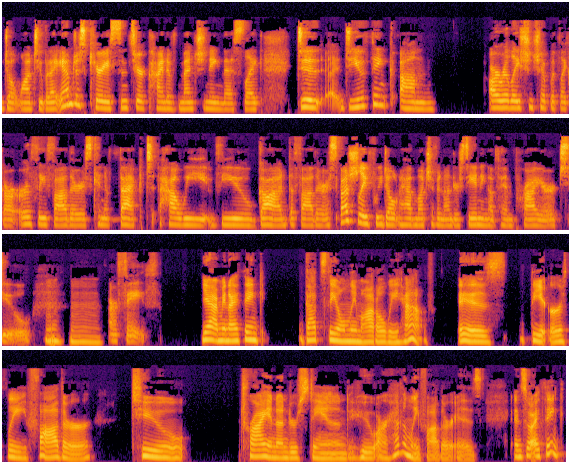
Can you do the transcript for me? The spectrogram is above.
don't want to, but I am just curious since you're kind of mentioning this, like, do do you think um our relationship with like our earthly fathers can affect how we view God the Father, especially if we don't have much of an understanding of him prior to mm-hmm. our faith. Yeah, I mean, I think that's the only model we have is the earthly father to try and understand who our heavenly father is. And so I think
